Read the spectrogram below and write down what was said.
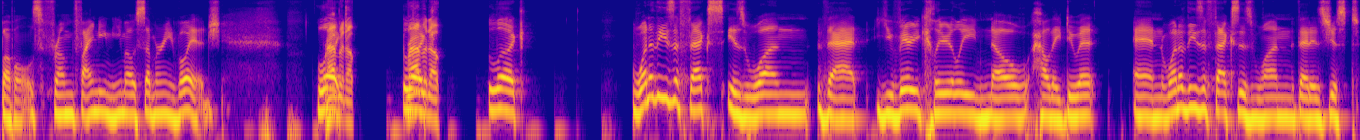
Bubbles from Finding Nemo Submarine Voyage. Look, Wrap it up. Wrap look, it up. Look, one of these effects is one that you very clearly know how they do it. And one of these effects is one that is just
